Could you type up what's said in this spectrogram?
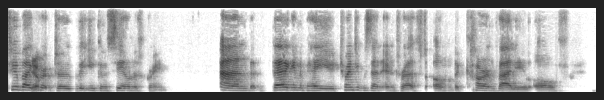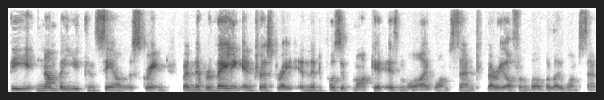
to buy yep. crypto that you can see on a screen and they're going to pay you 20% interest on the current value of the number you can see on the screen when the prevailing interest rate in the deposit market is more like 1%, very often well below 1%.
